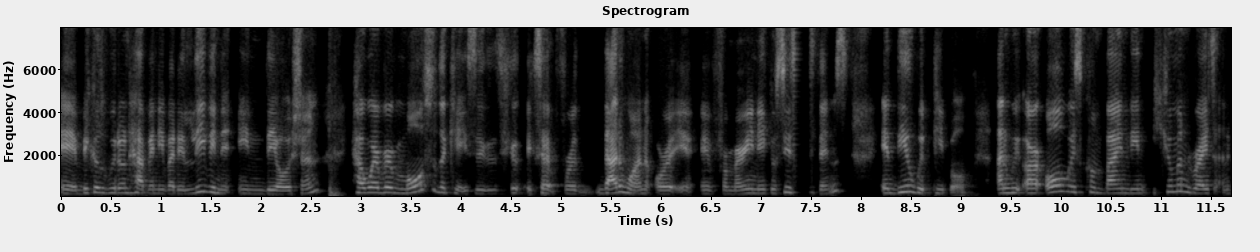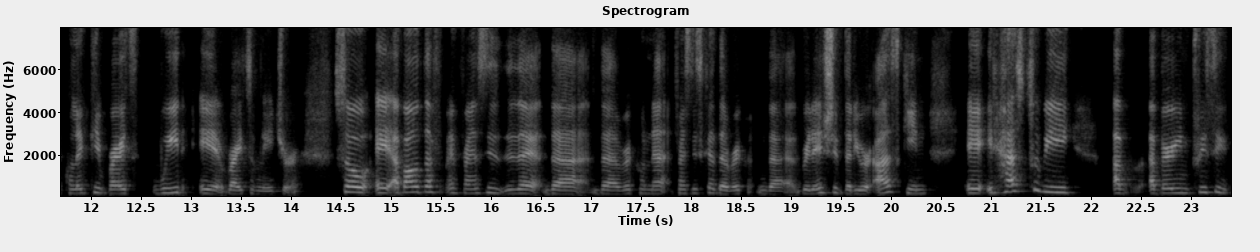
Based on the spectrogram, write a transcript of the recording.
uh, because we don't have anybody living in the ocean. However, most of the cases, except for that one or uh, for marine ecosystems, and deal with people. And we are always combining human rights and collective rights with uh, rights of nature. So about the Francis, the the the Franziska, the the relationship that you're asking, it has to be a, a very intrinsic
